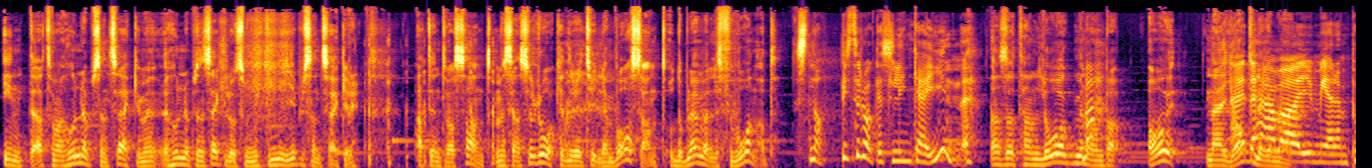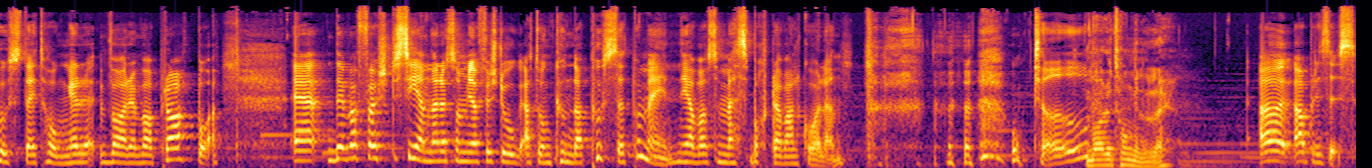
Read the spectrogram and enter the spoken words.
inte, att han var 100% säker, men 100% säker låter som 99% säker. Att det inte var sant. Men sen så råkade det tydligen vara sant och då blev han väldigt förvånad. Snoppis råkade slinka in. Alltså att han låg med någon på, oj, nej jag Nej, det här var ju mer en pusta i ett hångel vad det var prat på. Eh, det var först senare som jag förstod att hon kunde ha pussat på mig när jag var som mest borta av alkoholen. Okej. Var det ett hångel eller? Ja, ja, precis.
